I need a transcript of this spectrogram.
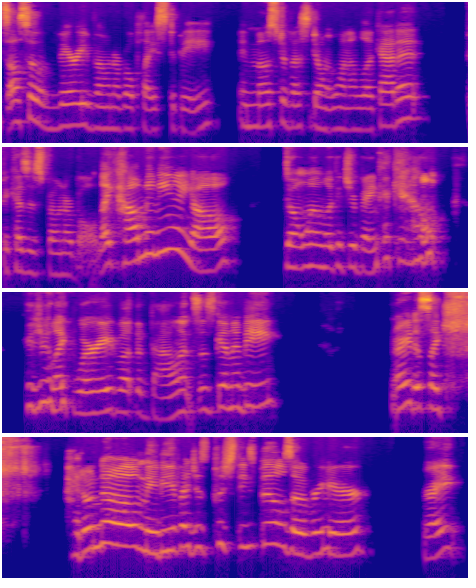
It's also a very vulnerable place to be. And most of us don't want to look at it because it's vulnerable. Like, how many of y'all don't want to look at your bank account because you're like worried what the balance is going to be? Right? It's like, I don't know. Maybe if I just push these bills over here, right?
